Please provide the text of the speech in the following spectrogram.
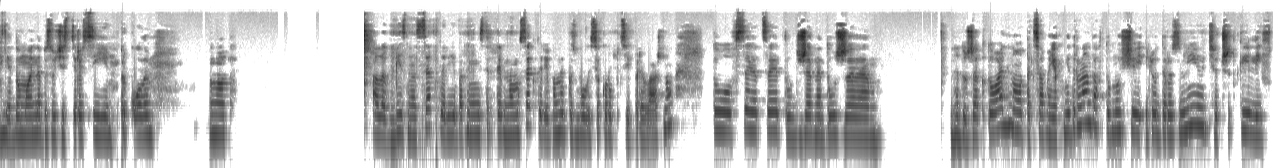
я думаю, не без участі Росії приколи. От. Але в бізнес-секторі, в адміністративному секторі вони позбулися корупції переважно, то все це тут вже не дуже не дуже актуально, так само як в Нідерландах, тому що люди розуміють чіткий ліфт,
